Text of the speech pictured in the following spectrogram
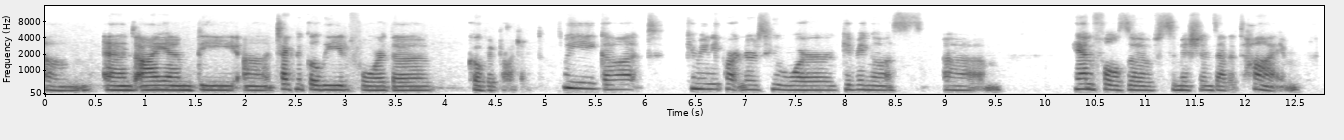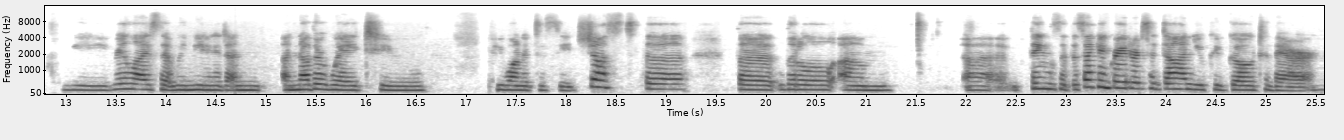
Um, and I am the uh, technical lead for the COVID project we got community partners who were giving us um, handfuls of submissions at a time. We realized that we needed an, another way to, if you wanted to see just the, the little um, uh, things that the second graders had done, you could go to their,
